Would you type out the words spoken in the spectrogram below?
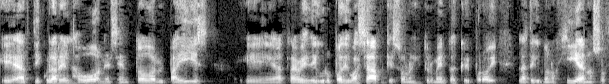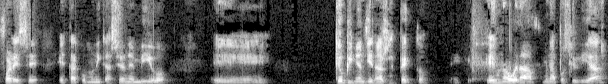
eh, articular eslabones en todo el país a través de grupos de WhatsApp, que son los instrumentos que hoy por hoy la tecnología nos ofrece, esta comunicación en vivo. ¿Qué opinión tiene al respecto? ¿Es una buena una posibilidad?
